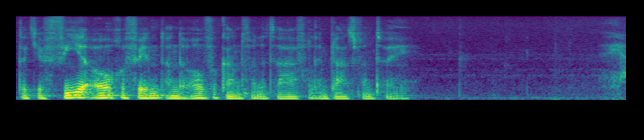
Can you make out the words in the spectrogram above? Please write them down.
Dat je vier ogen vindt aan de overkant van de tafel in plaats van twee. Ja.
